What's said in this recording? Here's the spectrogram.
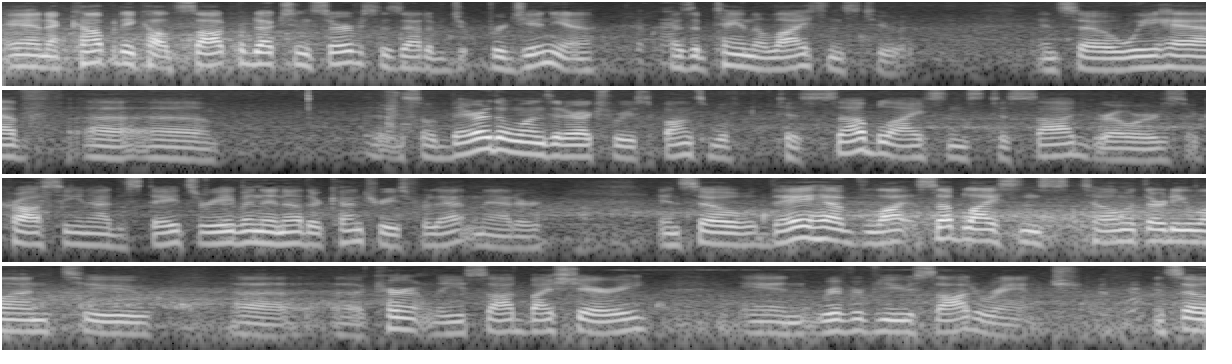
and a company called Sod Production Services out of J- Virginia Okay. has obtained the license to it. And so we have, uh, uh, so they're the ones that are actually responsible to sub-license to sod growers across the United States or even in other countries for that matter. And so they have li- sub-licensed Tahoma 31 to uh, uh, currently Sod by Sherry and Riverview Sod Ranch. And so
